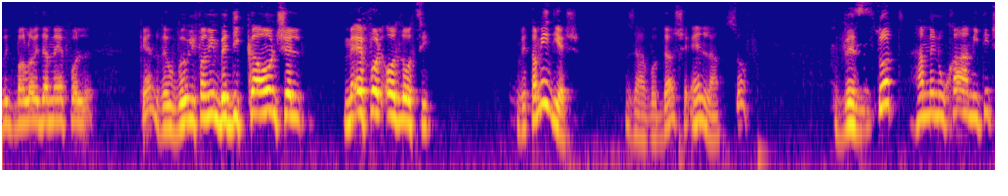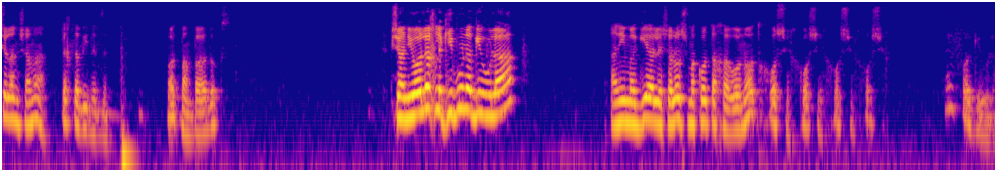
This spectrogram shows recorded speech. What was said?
וכבר לא יודע מאיפה, כן? והוא לפעמים בדיכאון של מאיפה עוד להוציא. ותמיד יש. זה עבודה שאין לה סוף. וזאת המנוחה האמיתית של הנשמה. לך תבין את זה. עוד פעם, פרדוקס. כשאני הולך לכיוון הגאולה, אני מגיע לשלוש מכות אחרונות, חושך, חושך, חושך, חושך. איפה הגאולה?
